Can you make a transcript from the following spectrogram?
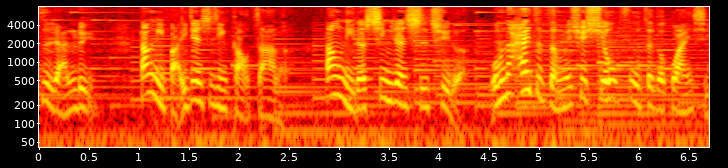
自然律。当你把一件事情搞砸了，当你的信任失去了，我们的孩子怎么去修复这个关系？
